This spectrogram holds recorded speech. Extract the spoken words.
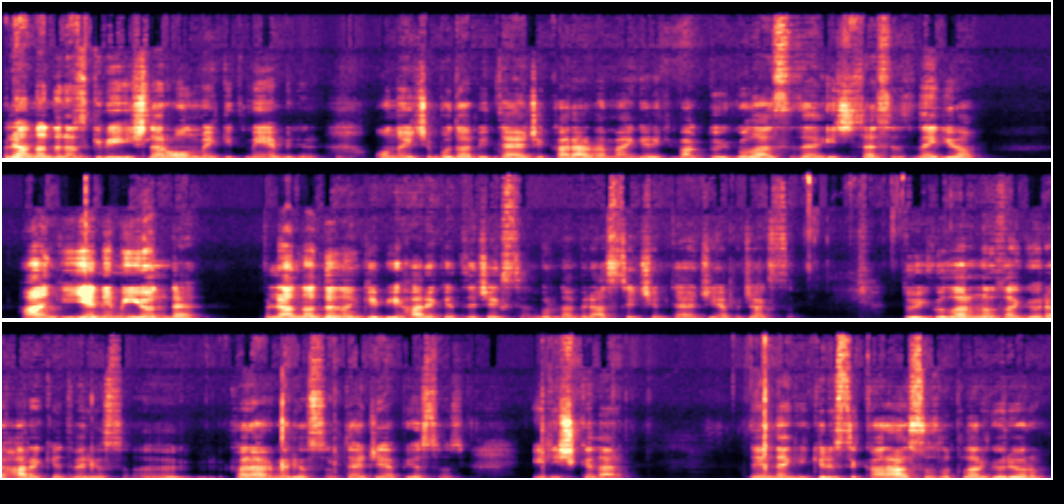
Planladığınız gibi işler olmaya gitmeyebilir. Onun için bu da bir tercih karar vermek gerekir. Bak duygular size iç sessiz ne diyor? Hangi yeni mi yönde planladığın gibi hareket edeceksin? Burada biraz seçim tercih yapacaksın. Duygularınıza göre hareket veriyorsun, e, karar veriyorsun, tercih yapıyorsunuz. İlişkiler, değnek ikilisi, kararsızlıklar görüyorum.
